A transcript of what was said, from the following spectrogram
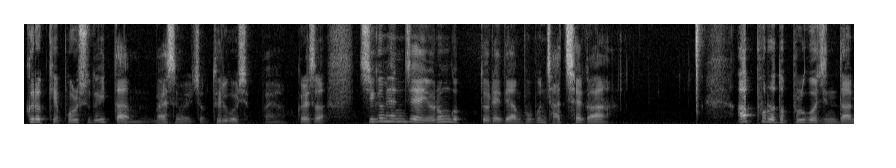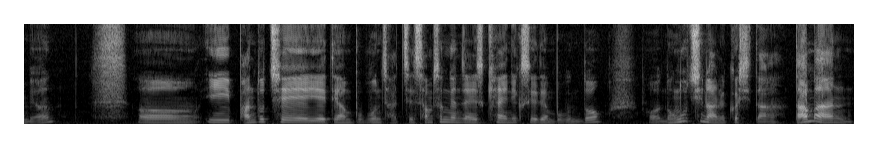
그렇게 볼 수도 있다 말씀을 좀 드리고 싶어요. 그래서 지금 현재 이런 것들에 대한 부분 자체가 앞으로도 불거진다면 어, 이 반도체에 대한 부분 자체 삼성전자 SK하이닉스에 대한 부분도 어, 녹록치는 않을 것이다. 다만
